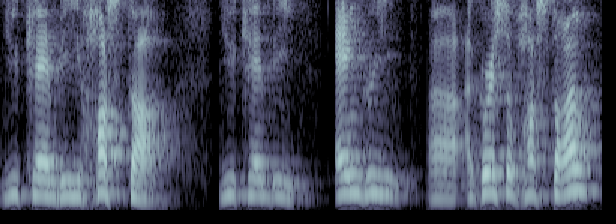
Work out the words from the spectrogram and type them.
you can be hostile. You can be angry, uh, aggressive, hostile.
